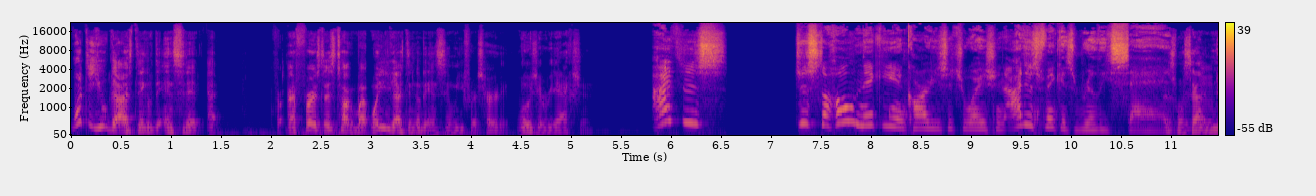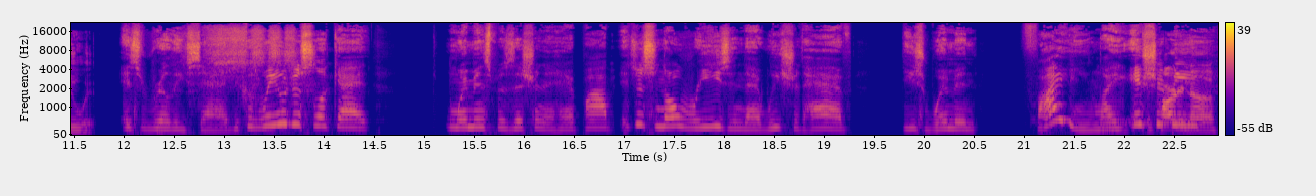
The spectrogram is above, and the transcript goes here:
what do you guys think of the incident? At, at first, let's talk about what do you guys think of the incident when you first heard it? What was your reaction? I just, just the whole Nicki and Cardi situation. I just think it's really sad. I just want to say I Mhm. knew it. It's really sad because when you just look at women's position in hip hop, it's just no reason that we should have these women fighting. Like Mhm. it It's should hard be. enough.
